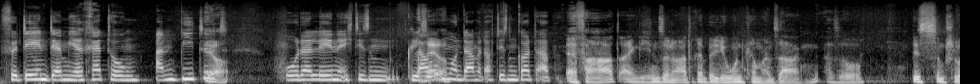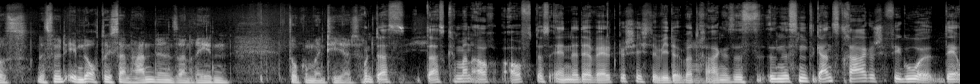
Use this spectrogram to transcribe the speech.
für den, der mir Rettung anbietet? Ja. Oder lehne ich diesen Glauben also er, und damit auch diesen Gott ab? Er verharrt eigentlich in so einer Art Rebellion, kann man sagen. Also bis zum Schluss. Das wird eben auch durch sein Handeln, sein Reden dokumentiert. Und das, das kann man auch auf das Ende der Weltgeschichte wieder übertragen. Es ist, es ist eine ganz tragische Figur, der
